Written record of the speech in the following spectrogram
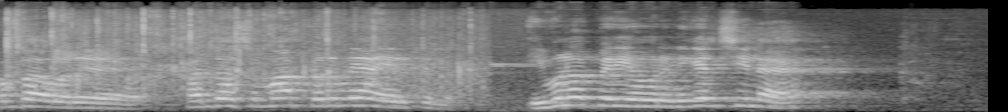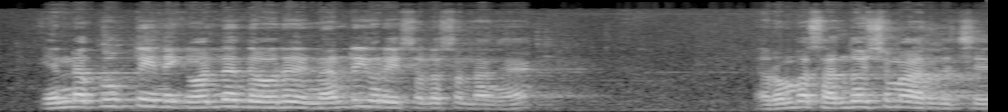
ரொம்ப ஒரு சந்தோஷமாக பெருமையாக இருக்குது. இவ்வளோ பெரிய ஒரு நிகழ்ச்சியில் என்னை கூப்பிட்டு இன்றைக்கி வந்து இந்த ஒரு நன்றி உரை சொல்ல சொன்னாங்க. ரொம்ப சந்தோஷமாக இருந்துச்சு.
